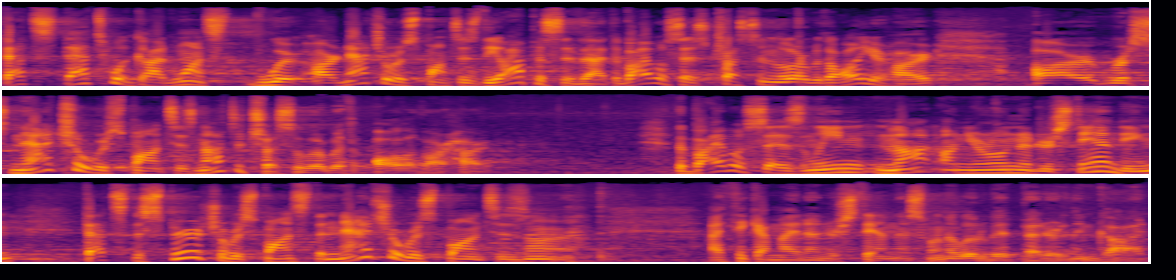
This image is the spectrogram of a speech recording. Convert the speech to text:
That's, that's what God wants. We're, our natural response is the opposite of that. The Bible says, trust in the Lord with all your heart. Our res- natural response is not to trust the Lord with all of our heart. The Bible says, lean not on your own understanding. That's the spiritual response. The natural response is, uh, I think I might understand this one a little bit better than God.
